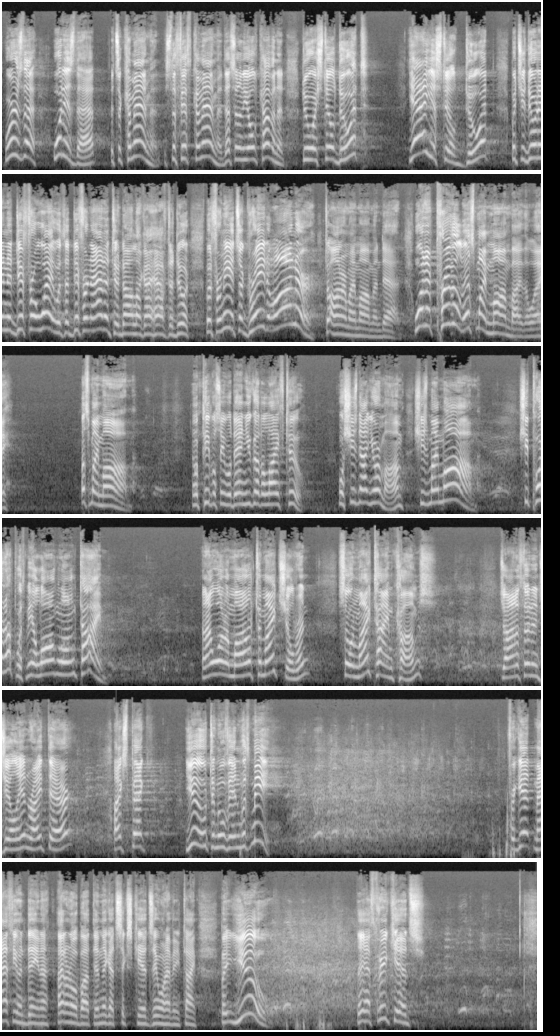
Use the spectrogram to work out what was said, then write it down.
Where's the, what is that? It's a commandment. It's the fifth commandment. That's in the old covenant. Do I still do it? Yeah, you still do it, but you do it in a different way with a different attitude. Not like I have to do it. But for me, it's a great honor to honor my mom and dad. What a privilege. That's my mom, by the way. That's my mom. When people say, well, Dan, you got a life too. Well, she's not your mom. She's my mom. She put up with me a long, long time. And I want to model to my children. So when my time comes, Jonathan and Jillian right there, I expect you to move in with me. Forget Matthew and Dana. I don't know about them. They got six kids. They won't have any time. But you, they have three kids.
